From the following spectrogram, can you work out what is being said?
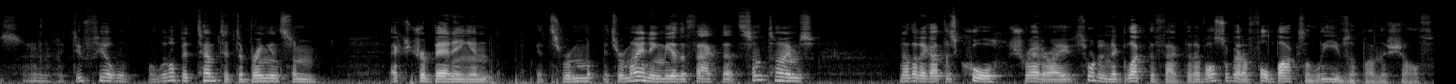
So I do feel a little bit tempted to bring in some extra bedding and it's rem it's reminding me of the fact that sometimes now that I got this cool shredder I sort of neglect the fact that I've also got a full box of leaves up on the shelf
